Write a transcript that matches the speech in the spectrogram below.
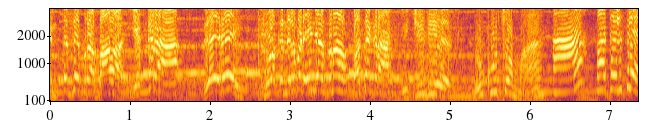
ఎంతసేపు రా బావా? ఎక్కరా? రే రే నువ్వు అక్కడ నిలబడి ఏం చేస్తున్నావు? బస్ ఎక్కరా? విజుడియర్ నువ్వు కూర్చోమ్మా ఆ, మా తెలుసులే.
